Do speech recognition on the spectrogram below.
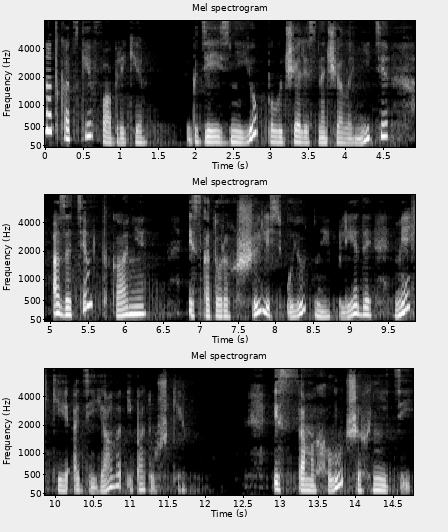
на ткацкие фабрики, где из нее получали сначала нити, а затем ткани из которых шились уютные пледы, мягкие одеяла и подушки. Из самых лучших нитей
